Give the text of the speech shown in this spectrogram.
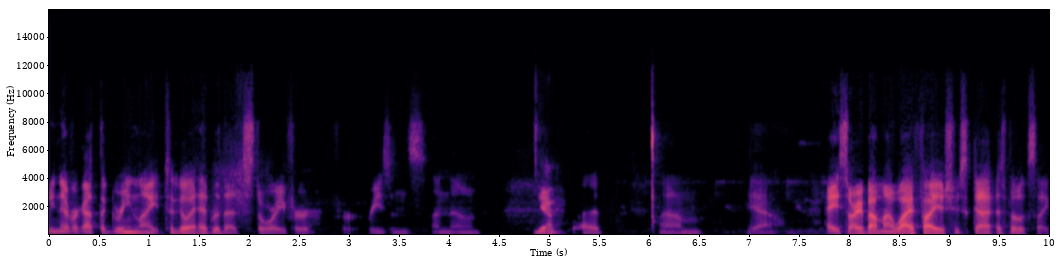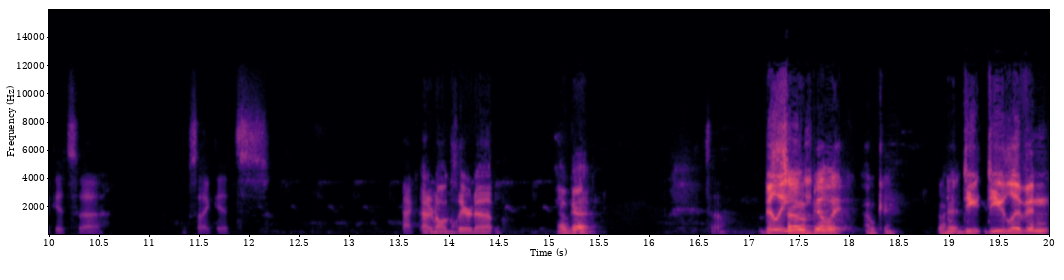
we never got the green light to go ahead with that story for for reasons unknown. Yeah. But um yeah. Hey, sorry about my Wi-Fi issues, guys, but it looks like it's uh looks like it's back to Got it all cleared up. Oh, good. So Billy, so you- Billy, okay, go ahead. do, do you live in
